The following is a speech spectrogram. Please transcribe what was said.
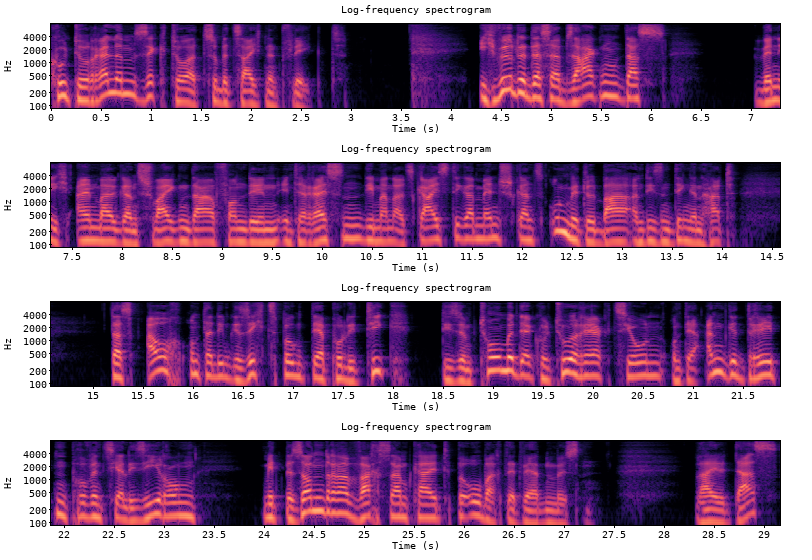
kulturellem Sektor zu bezeichnen pflegt. Ich würde deshalb sagen, dass, wenn ich einmal ganz schweigen darf von den Interessen, die man als geistiger Mensch ganz unmittelbar an diesen Dingen hat, dass auch unter dem Gesichtspunkt der Politik die Symptome der Kulturreaktion und der angedrehten Provinzialisierung mit besonderer Wachsamkeit beobachtet werden müssen, weil das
